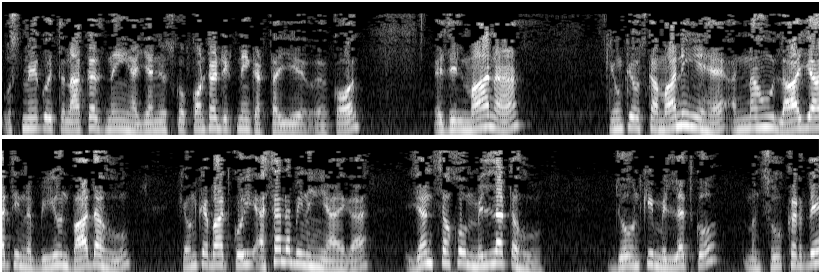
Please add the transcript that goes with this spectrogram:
اس میں کوئی تناقض نہیں ہے یعنی اس کو کانٹراڈکٹ نہیں کرتا یہ قول ازلمانہ کیونکہ اس کا معنی یہ ہے انہ لا یاتی نبی بادہ کہ ان کے بعد کوئی ایسا نبی نہیں آئے گا ین سخ و ملت جو ان کی ملت کو منسوخ کر دے،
